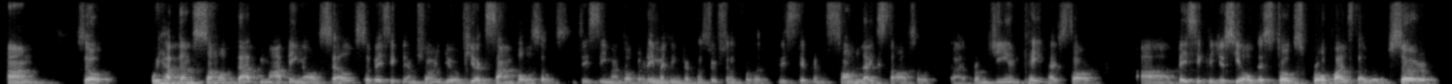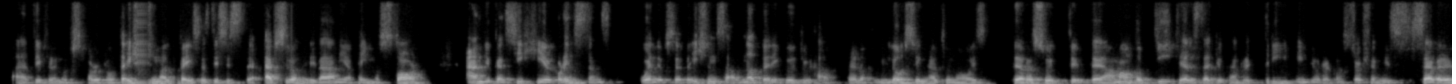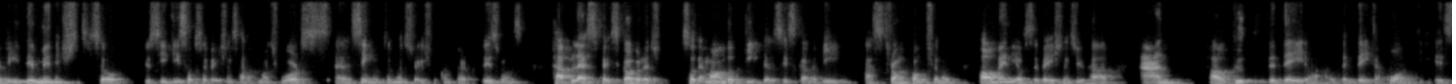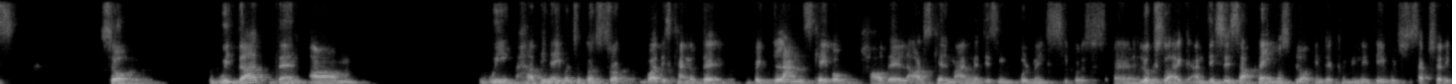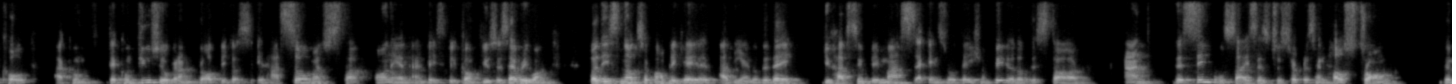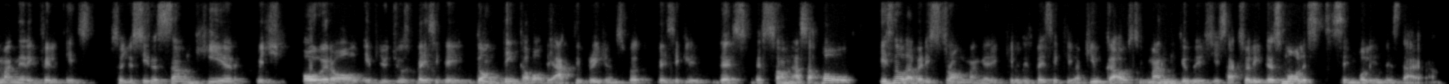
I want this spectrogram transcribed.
Um, so we have done some of that mapping ourselves. So basically, I'm showing you a few examples of this Zeeman Doppler imaging reconstruction for these different sun-like stars or uh, from G and K type star. Uh, basically, you see all the Stokes profiles that were observed uh, different rotational phases. This is the Epsilon Eridani famous star. And you can see here, for instance, when the observations are not very good, you have relatively low signal to noise. The, the, the amount of details that you can retrieve in your reconstruction is severely diminished. So you see these observations have much worse uh, signal to noise ratio compared to these ones, have less phase coverage. So the amount of details is going to be a strong function of how many observations you have and how good the data, the data quality is. So with that, then um, we have been able to construct what is kind of the, the landscape of how the large-scale magnetism in Coulomb uh, looks like. And this is a famous plot in the community, which is actually called conf the confusiogram plot because it has so much stuff on it and basically confuses everyone. But it's not so complicated at the end of the day. You have simply mass against rotation period of the star, and the simple sizes just represent how strong the magnetic field is. So you see the sun here, which overall, if you just basically don't think about the active regions, but basically this, the sun as a whole is not a very strong magnetic field. It's basically a few Gauss in magnitude, which is actually the smallest symbol in this diagram.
